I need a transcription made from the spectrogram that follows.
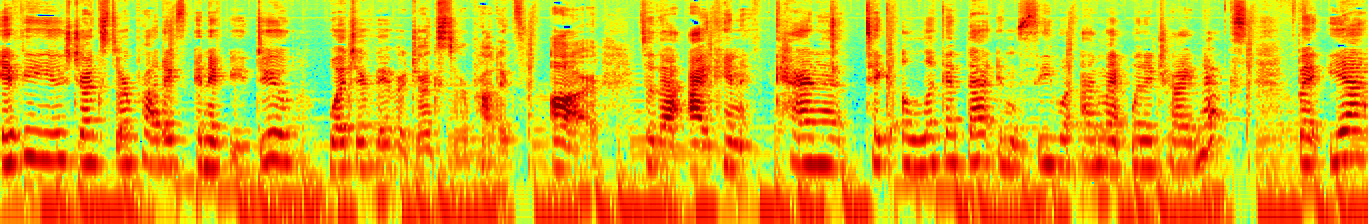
if you use drugstore products and if you do, what your favorite drugstore products are so that I can kind of take a look at that and see what I might want to try next. But yeah,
